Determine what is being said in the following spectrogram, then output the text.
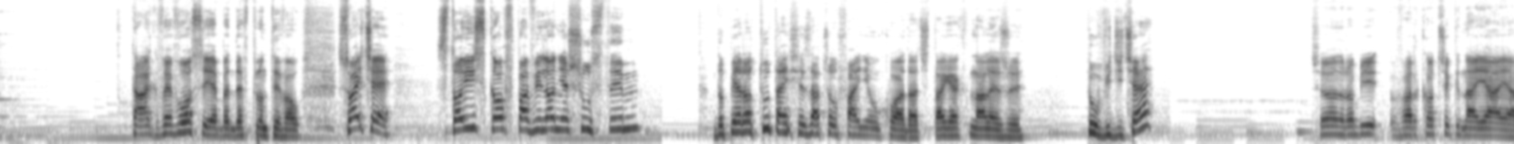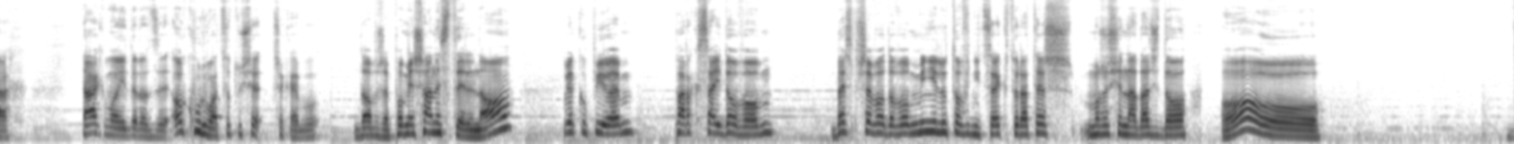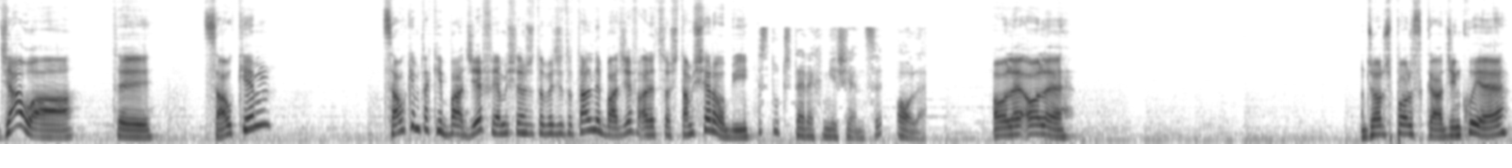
Tak, we włosy je będę wplątywał. Słuchajcie, stoisko w pawilonie szóstym dopiero tutaj się zaczął fajnie układać, tak jak należy. Tu, widzicie? Czy on robi warkoczyk na jajach? Tak, moi drodzy. O kurwa, co tu się... Czekaj, bo... Dobrze, pomieszany styl, no. Kupiłem parkside'ową bezprzewodową mini lutownicę, która też może się nadać do. O! Działa! Ty. Całkiem? Całkiem takie badziew. Ja myślałem, że to będzie totalny badziew, ale coś tam się robi. 24 miesięcy, ole. Ole, ole. George Polska, dziękuję.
